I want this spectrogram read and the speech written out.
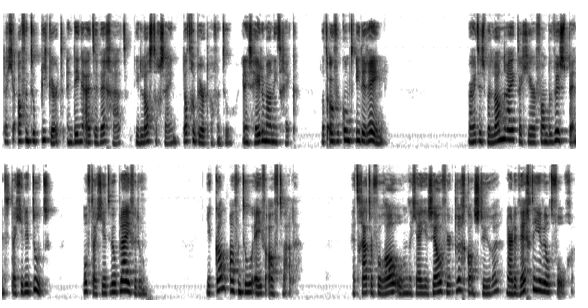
Dat je af en toe piekert en dingen uit de weg gaat die lastig zijn, dat gebeurt af en toe en is helemaal niet gek. Dat overkomt iedereen maar het is belangrijk dat je ervan bewust bent dat je dit doet, of dat je het wil blijven doen. Je kan af en toe even afdwalen. Het gaat er vooral om dat jij jezelf weer terug kan sturen naar de weg die je wilt volgen.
